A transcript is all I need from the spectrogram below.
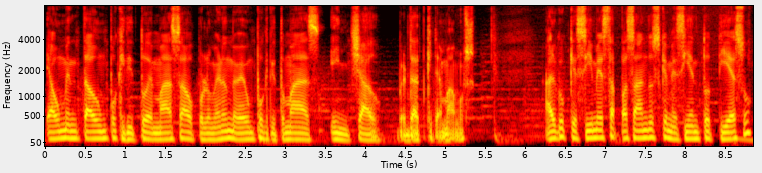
he aumentado un poquitito de masa o por lo menos me veo un poquitito más hinchado, ¿verdad? Que llamamos. Algo que sí me está pasando es que me siento tieso,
